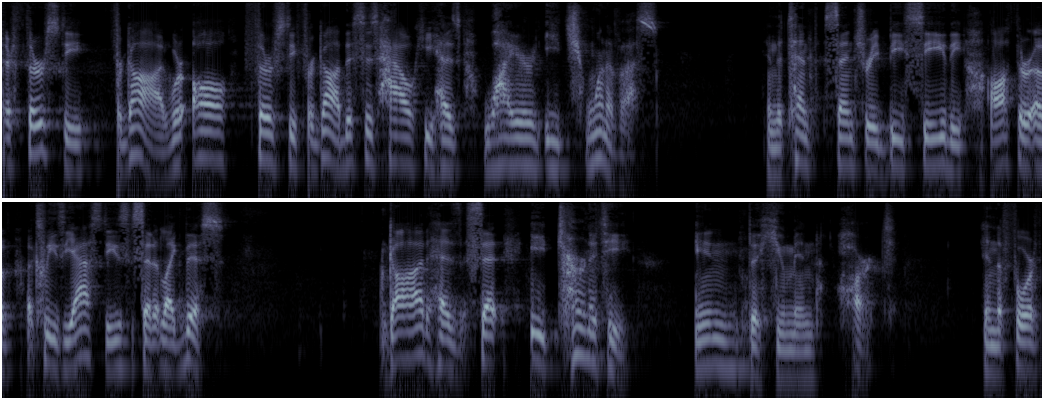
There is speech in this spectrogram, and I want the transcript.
they're thirsty for God. We're all thirsty for God. This is how He has wired each one of us. In the 10th century BC, the author of Ecclesiastes said it like this God has set eternity in the human heart. In the fourth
